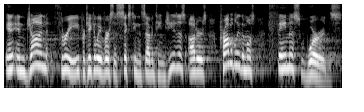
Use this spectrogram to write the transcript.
In, in, John 3, particularly verses 16 and 17, Jesus utters probably the most famous words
